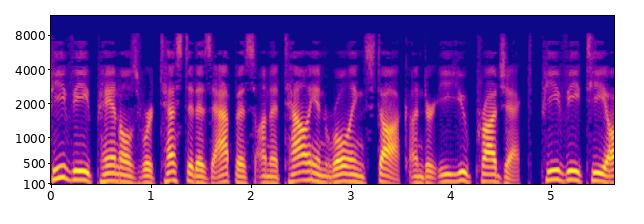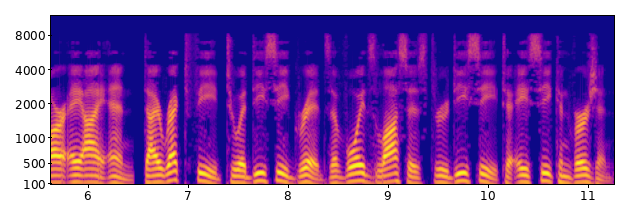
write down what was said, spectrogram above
PV panels were tested as APIS on Italian rolling stock under EU project, PVTRAIN. Direct feed to a DC grids avoids losses through DC to AC conversion.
